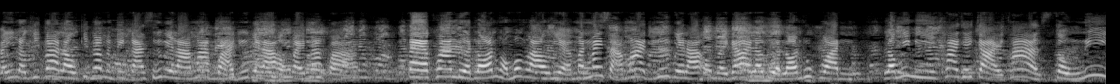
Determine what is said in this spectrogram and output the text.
อันนี้เราคิดว่าเราคิดว่ามันเป็นการซื้อเวลามากกว่ายื้อเวลาออกไปมากกว่า แต่ความเดือดร้อนของพวกเราเนี่ยมันไม่สามารถยื้อเวลาออกไปได้ เราเดือดร้อนทุกวัน เราไม่มีค่าใช้จ่ายค่าส่งหนี้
